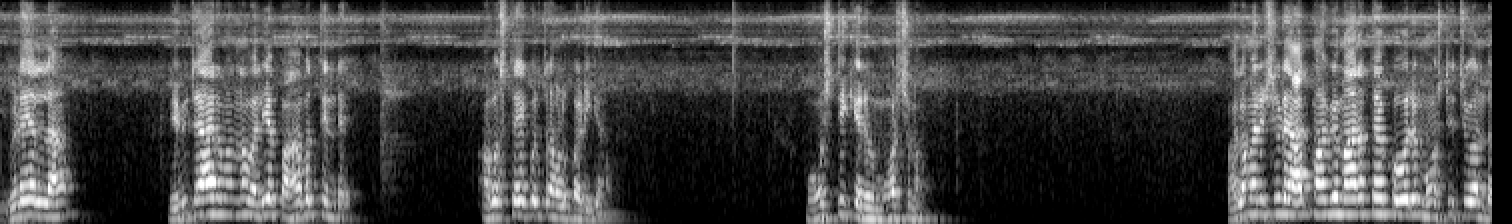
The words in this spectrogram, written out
ഇവിടെയെല്ലാം വ്യഭിചാരമെന്ന വലിയ പാപത്തിന്റെ അവസ്ഥയെക്കുറിച്ച് നമ്മൾ പഠിക്കണം. മോഷ്ടിക്കരുത് മോഷണം. പല മനുഷ്യരുടെ ആത്മാഭിമാനത്തെ പോലും മോഷ്ടിച്ചുകൊണ്ട്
